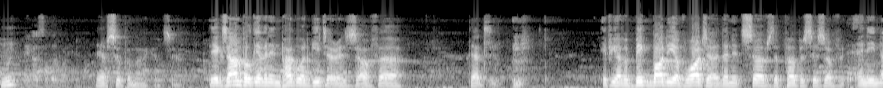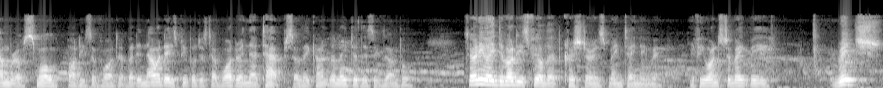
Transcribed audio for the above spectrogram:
Hmm? They have supermarkets. They have supermarkets. Yeah. The example given in Bhagavad Gita is of uh, that if you have a big body of water, then it serves the purposes of any number of small bodies of water. But in nowadays, people just have water in their tap, so they can't relate to this example. So anyway, devotees feel that Krishna is maintaining me. If he wants to make me rich,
